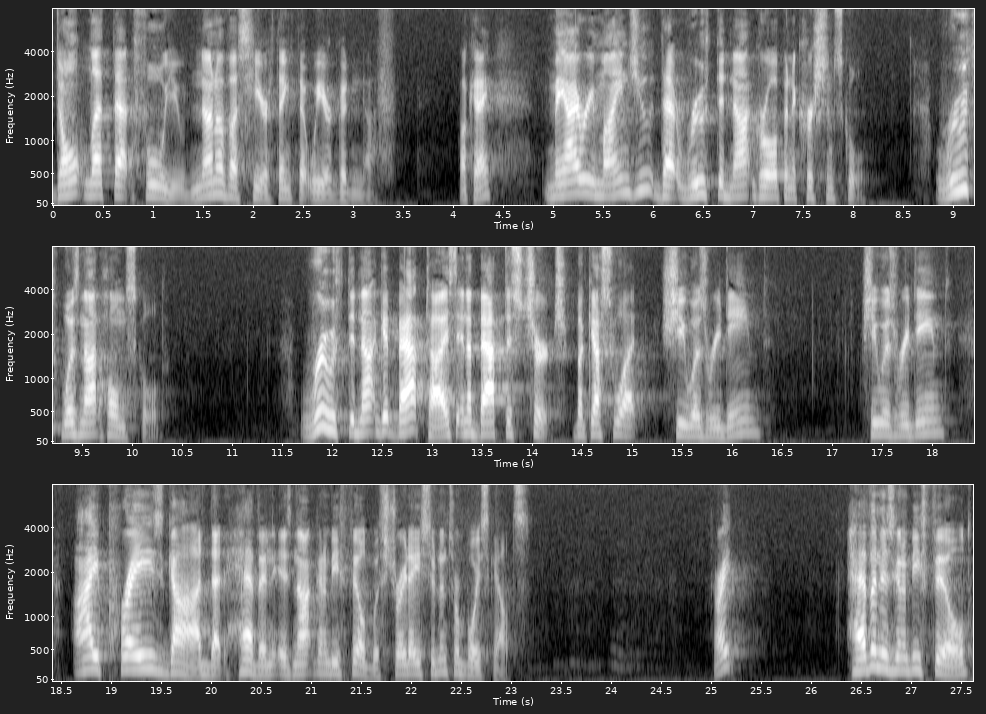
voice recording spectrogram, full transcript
Don't let that fool you. None of us here think that we are good enough. Okay? May I remind you that Ruth did not grow up in a Christian school. Ruth was not homeschooled. Ruth did not get baptized in a Baptist church. But guess what? She was redeemed. She was redeemed. I praise God that heaven is not going to be filled with straight A students or Boy Scouts. Right? Heaven is going to be filled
